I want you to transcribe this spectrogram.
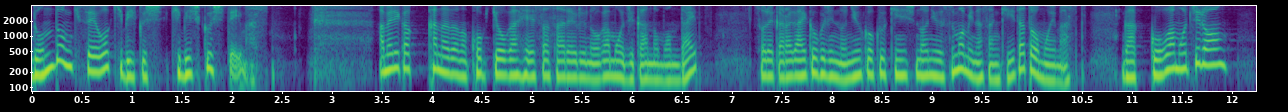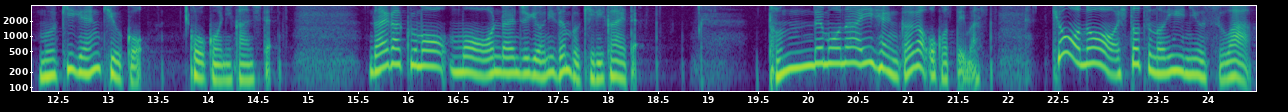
どんどん規制を厳しく厳しくしています。アメリカカナダの国境が閉鎖されるのがもう時間の問題。それから外国人の入国禁止のニュースも皆さん聞いたと思います。学校はもちろん無期限休校高校に関して大学ももうオンライン授業に全部切り替えてとんでもない変化が起こっています。今日の一つのいいニュースは、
